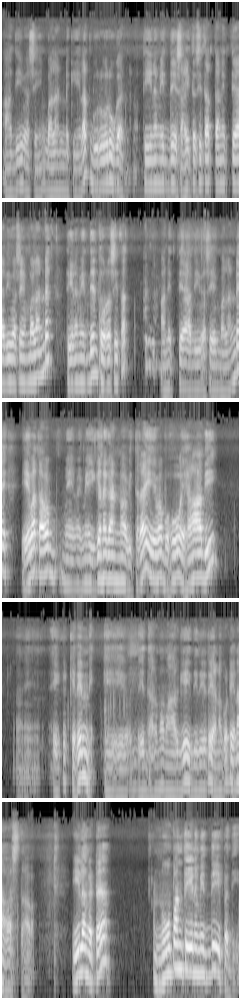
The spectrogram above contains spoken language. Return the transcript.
ආදී වසයෙන් බලන්ඩ කියලත් ගුරුවරු ගන්නනවා තීන මිද්දේ සහිත සිතත් අනිත්‍යාදී වසයෙන් බලන්ඩ තියෙන මිද්දෙන් තොර සිතත් අනිත්‍යාදී වසයෙන් බලන්ඩ ඒවා තව මේ ඉගෙන ගන්නවා විතරයි. ඒවා බොහෝ එහාදී ඒක කෙරෙන්නේ ඒ ධර්ම මාර්ගය ඉදිරියට යනකොට එන අවස්ථාව. ඊළඟට නූපන්තීන මිද්දී ඉපදී.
